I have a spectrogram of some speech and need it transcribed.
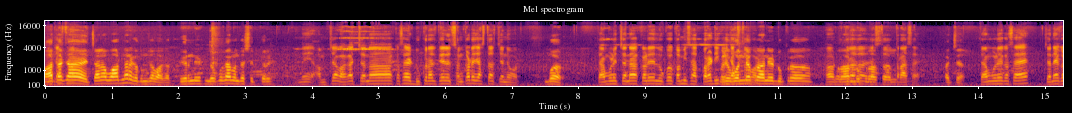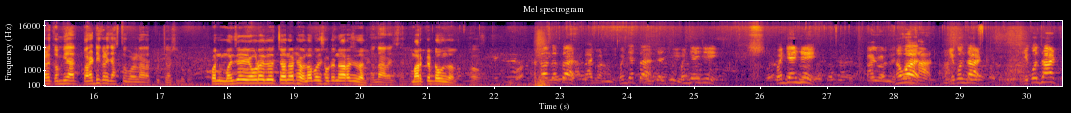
आता काय चना वाढणार आहे का तुमच्या भागात? पेरणी लोक काय म्हणतात शेतकरी? नाही आमच्या भागात चना कसं आहे डुकरा ते संकट जास्त असतात चण्यावर. बर. त्यामुळे चनाकडे लोक कमी साथ पराठीकडे म्हणजे वन्य प्राणी डुकर हा, डुकराचा जास्त. त्रास आहे. अच्छा. त्यामुळे कसं आहे चण्याकडे कमी आहेत पराठीकडे जास्त वळणार आहेत पुढच्या वर्षी लोक. पण म्हणजे एवढा दिवस चना ठेवला पण शेवटी नाराजी झाली. नाराज झाले. मार्केट डाऊन झालं. हो. पंच्याहत्तर पंच्याऐंशी पंच्याऐंशी नव्वद एकोणसाठ एकोणसाठ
